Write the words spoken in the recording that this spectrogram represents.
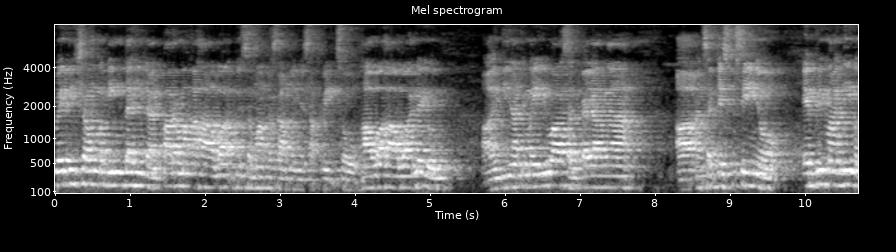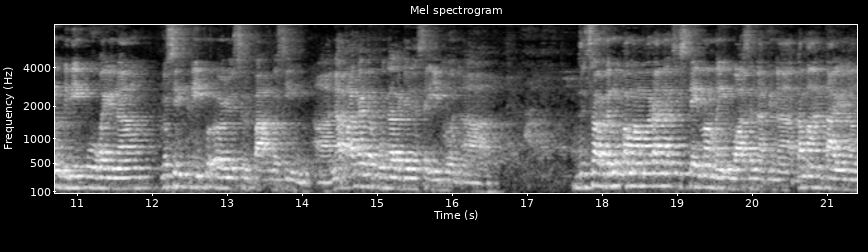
Pwede siyang maging dahilan para makahawa dun sa mga kasama niya sa crate. So, hawa-hawa na yun. Ah, hindi natin may iwasan. Kaya nga, ah, ang suggest ko sa inyo, every Monday magbigay po kayo ng Lucin Triple or yung Sulfaclocin. Ah, napakaganda po talaga niya sa ibon. Dun sa ganung pamamaraan ng sistema, may iwasan natin na tamaan tayo ng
